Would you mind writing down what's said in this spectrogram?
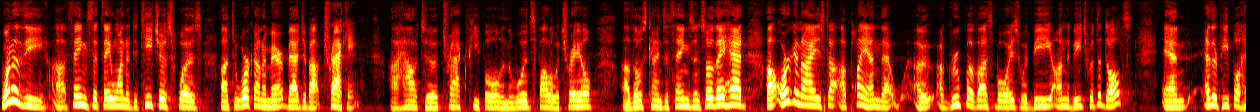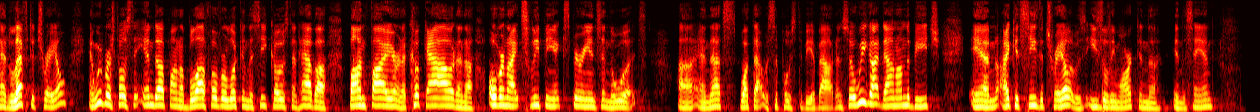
One of the uh, things that they wanted to teach us was uh, to work on a merit badge about tracking uh, how to track people in the woods, follow a trail, uh, those kinds of things. And so they had uh, organized a, a, plan that a, a, group of us boys would be on the beach with adults, and other people had left a trail, and we were supposed to end up on a bluff overlooking the seacoast and have a bonfire and a cookout and an overnight sleeping experience in the woods. Uh, and that's what that was supposed to be about. And so we got down on the beach, and I could see the trail. It was easily marked in the in the sand,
